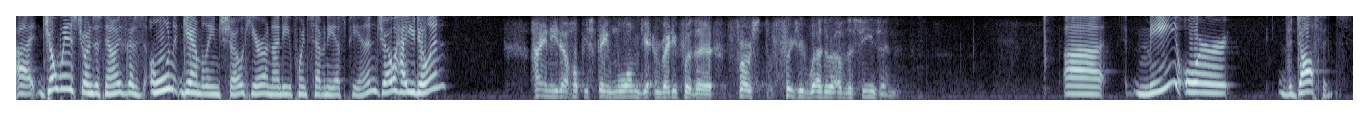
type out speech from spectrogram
Uh, Joe Wiz joins us now. He's got his own gambling show here on 98.7 ESPN. Joe, how you doing? Hi, Anita. Hope you're staying warm, getting ready for the first frigid weather of the season. Uh, me or the Dolphins?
